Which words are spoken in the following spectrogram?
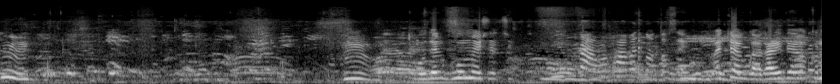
হুম। হুম ওদের ঘুম এসেছে। আচ্ছা গাড়িতে এখন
